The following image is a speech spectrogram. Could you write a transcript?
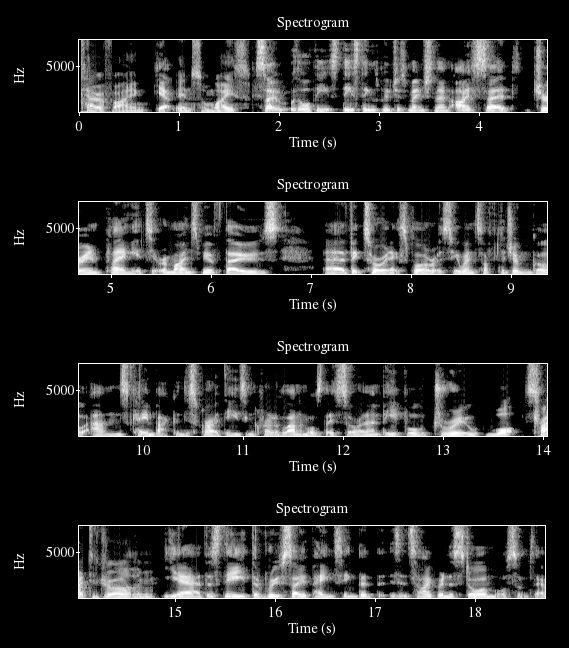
terrifying Yeah. in some ways. So with all these these things we've just mentioned, then I said during playing it, it reminds me of those uh, Victorian explorers who went off the jungle and came back and described these incredible animals they saw, and then people drew what. Tried to draw them. Yeah, there's the the Rousseau painting. The, is it Tiger in the Storm or something?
